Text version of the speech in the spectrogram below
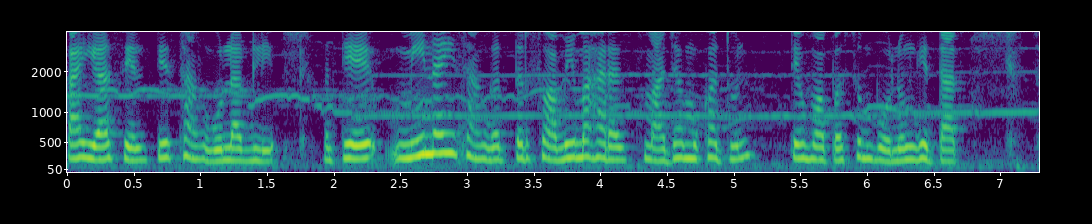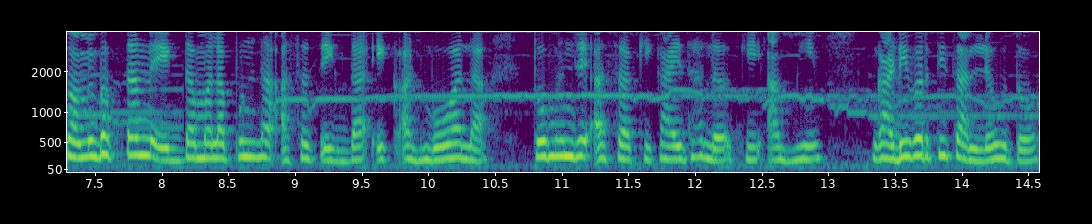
काही असेल ते सांगू लागली. ते मी नाही सांगत तर स्वामी महाराज माझ्या मुखातून तेव्हापासून बोलून घेतात. स्वामी भक्तांना एकदा मला पुन्हा असाच एकदा एक अनुभव आला. तो म्हणजे असं की काय झालं की आम्ही गाडीवरती चाललो होतो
